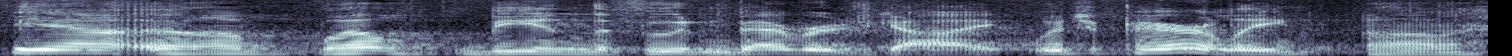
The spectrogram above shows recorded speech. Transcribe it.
Yeah, um, well, being the food and beverage guy, which apparently uh,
